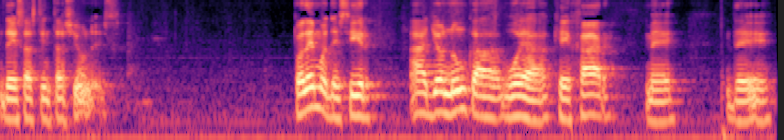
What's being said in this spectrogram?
de esas tentaciones. Podemos decir, ah, yo nunca voy a quejarme de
